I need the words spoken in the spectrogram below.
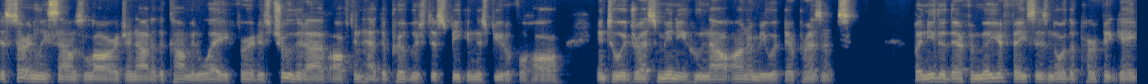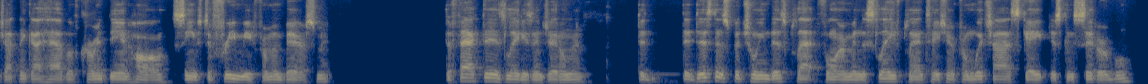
This certainly sounds large and out of the common way, for it is true that I have often had the privilege to speak in this beautiful hall and to address many who now honor me with their presence. But neither their familiar faces nor the perfect gauge I think I have of Corinthian Hall seems to free me from embarrassment. The fact is, ladies and gentlemen, the, the distance between this platform and the slave plantation from which I escaped is considerable,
